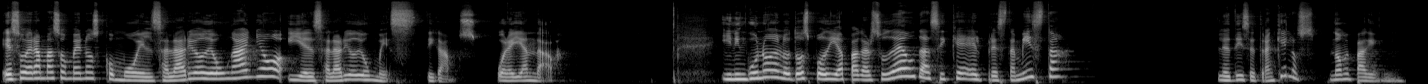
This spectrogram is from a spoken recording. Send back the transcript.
Eso era más o menos como el salario de un año y el salario de un mes, digamos. Por ahí andaba. Y ninguno de los dos podía pagar su deuda, así que el prestamista les dice, tranquilos, no me paguen.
